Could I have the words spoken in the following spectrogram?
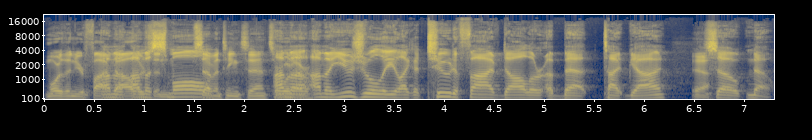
more than your five a, a dollars and small seventeen cents or I'm a. I'm a usually like a two to five dollar a bet type guy. Yeah. So no.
